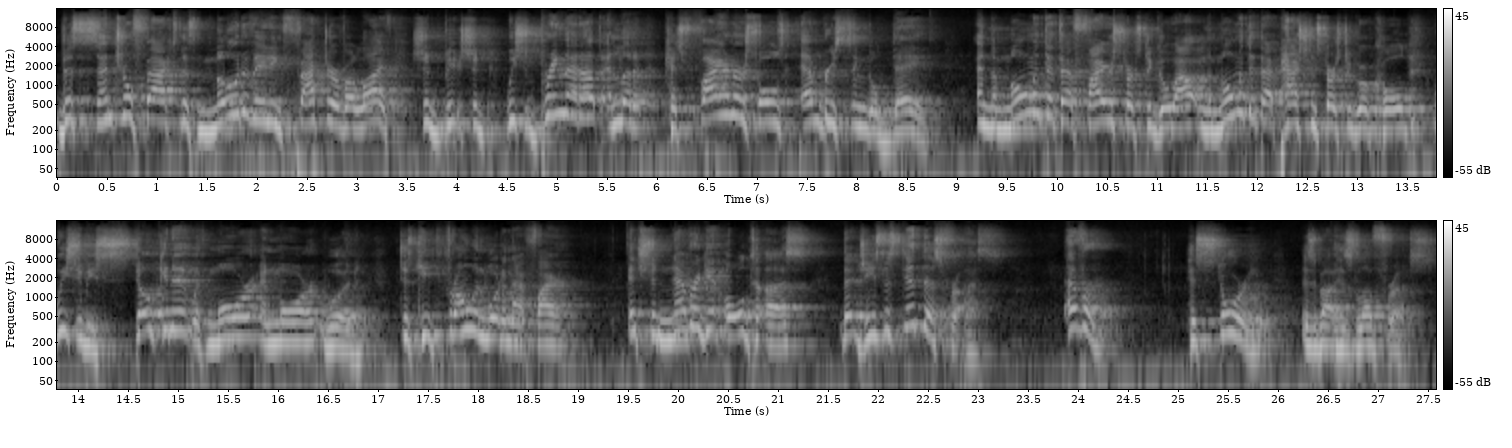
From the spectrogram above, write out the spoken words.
This central fact, this motivating factor of our life, should be, should, we should bring that up and let it catch fire in our souls every single day. And the moment that that fire starts to go out and the moment that that passion starts to grow cold, we should be stoking it with more and more wood. Just keep throwing wood in that fire. It should never get old to us that Jesus did this for us, ever. His story is about his love for us.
